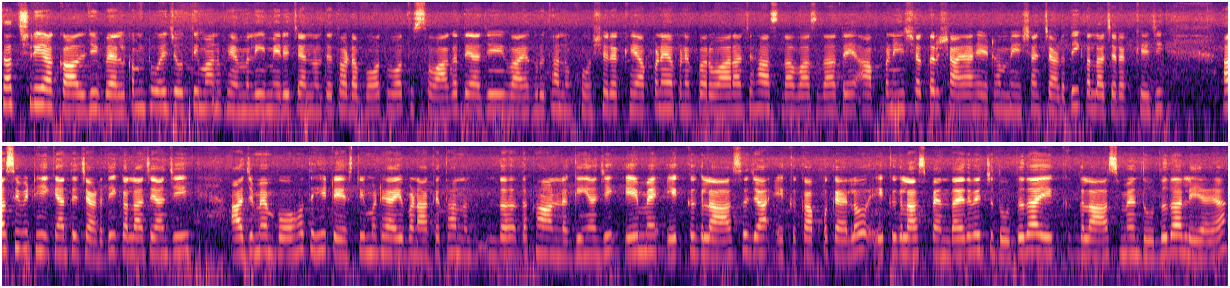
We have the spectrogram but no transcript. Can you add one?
ਸਤਿ ਸ਼੍ਰੀ ਅਕਾਲ ਜੀ, ਵੈਲਕਮ ਟੂ ਅ ਜੋਤੀਮਾਨ ਫੈਮਿਲੀ ਮੇਰੇ ਚੈਨਲ ਤੇ ਤੁਹਾਡਾ ਬਹੁਤ-ਬਹੁਤ ਸਵਾਗਤ ਹੈ ਜੀ। ਵਾਹਿਗੁਰੂ ਤੁਹਾਨੂੰ ਖੁਸ਼ ਰੱਖੇ ਆਪਣੇ ਆਪਣੇ ਪਰਿਵਾਰਾਂ 'ਚ ਹੱਸਦਾ ਵਸਦਾ ਤੇ ਆਪਣੀ ਛਤਰ ਛਾਇਆ ਹੇਠ ਹਮੇਸ਼ਾ ਚੜ੍ਹਦੀ ਕਲਾ 'ਚ ਰੱਖੇ ਜੀ। ਅਸੀਂ ਵੀ ਠੀਕ ਹਾਂ ਤੇ ਚੜ੍ਹਦੀ ਕਲਾ 'ਚ ਹਾਂ ਜੀ। ਅੱਜ ਮੈਂ ਬਹੁਤ ਹੀ ਟੇਸਟੀ ਮਠਿਆਈ ਬਣਾ ਕੇ ਤੁਹਾਨੂੰ ਦ- ਦਿਖਾਉਣ ਲੱਗੀ ਹਾਂ ਜੀ। ਇਹ ਮੈਂ ਇੱਕ ਗਲਾਸ ਜਾਂ ਇੱਕ ਕੱਪ ਕਹਿ ਲਓ, ਇੱਕ ਗਲਾਸ ਪੈਂਦਾ ਇਹਦੇ ਵਿੱਚ ਦੁੱਧ ਦਾ, ਇੱਕ ਗਲਾਸ ਮੈਂ ਦੁੱਧ ਦਾ ਲਿਆ ਆ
